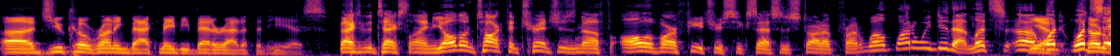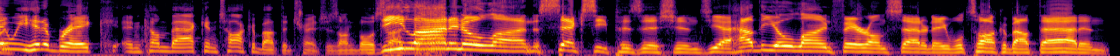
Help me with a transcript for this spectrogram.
uh, JUCO running back may be better at it than he is. Back to the text line. Y'all don't talk the trenches enough. All of our future successes start up front. Well, why don't we do that? Let's uh, Yeah, what what say we hit a break and come back and talk about the trenches on both sides. D the line and O line, the sexy positions. Yeah, how the O line fare on Saturday? We'll talk about that. And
